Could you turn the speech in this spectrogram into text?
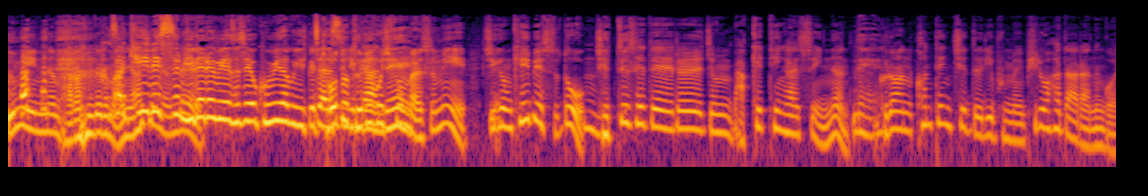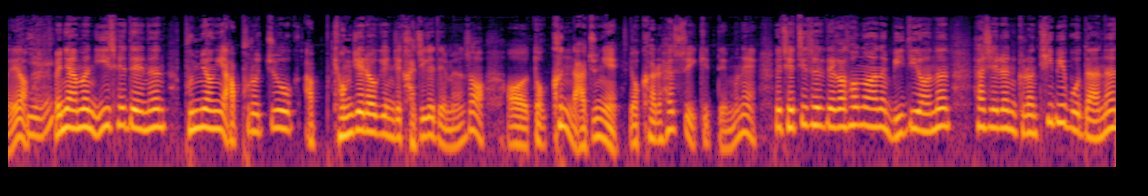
의미 있는 발언들을 많이 하시는데 KBS 미래를 위해서 제가 고민하고 있지 그러니까 않습니까? 저도 드리고 싶은 네. 말씀이 지금 KBS도 음. Z세대를 좀 마케팅할 수 있는 네. 그런 컨텐츠들이 분명히 필요하다라는 거예요. 예. 왜냐하면 이 세대는 분명히 앞으로 쭉 경제력이 이제 가지게 되면서 어, 더 큰 나중에 역할을 할 수 있기 때문에 Z세대가 선호하는 미디어는 사실은 그런 TV보다는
